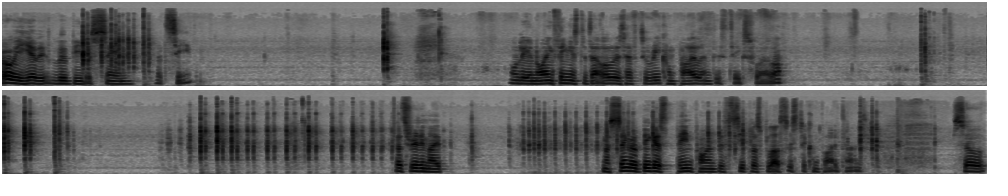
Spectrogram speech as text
Probably here it will be the same. Let's see. Only annoying thing is that I always have to recompile and this takes forever. That's really my my single biggest pain point with C++ is the compile times. So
